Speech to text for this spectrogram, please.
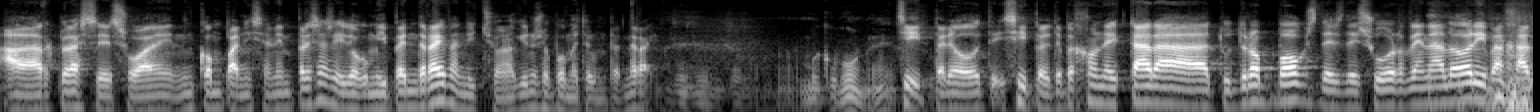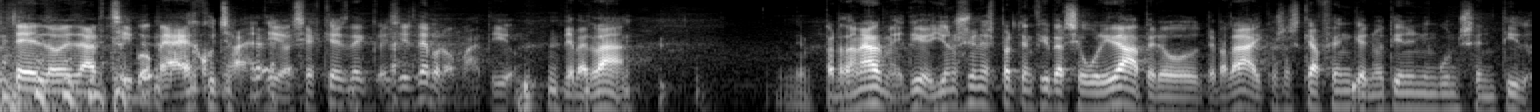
a dar clases o en companies en empresas, he ido con mi pendrive, han dicho, aquí no se puede meter un pendrive. muy común, ¿eh? Sí, pero, sí, pero te puedes conectar a tu Dropbox desde su ordenador y bajarte el, el archivo. Pero, escucha, tío, si es que es de, si es de broma, tío, de verdad perdonadme, tío, yo no soy un experto en ciberseguridad, pero de verdad hay cosas que hacen que no tienen ningún sentido.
